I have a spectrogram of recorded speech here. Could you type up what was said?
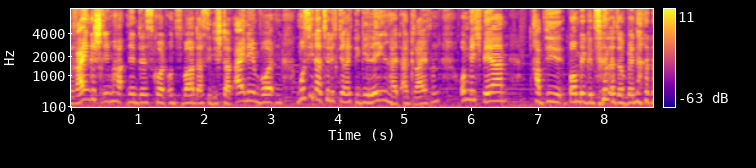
reingeschrieben hatten in Discord und zwar, dass sie die Stadt einnehmen wollten, muss ich natürlich direkt die Gelegenheit ergreifen und mich wehren, hab die Bombe gezündet und bin dann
